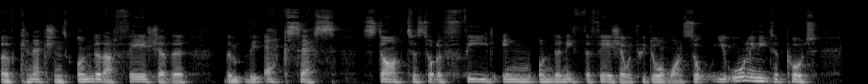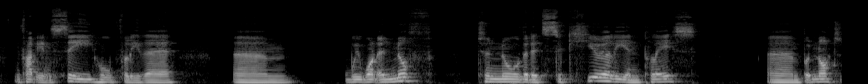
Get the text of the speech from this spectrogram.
of connections under that fascia. The, the, the excess start to sort of feed in underneath the fascia, which we don't want. So you only need to put, in fact, you can see, hopefully there, um, we want enough to know that it's securely in place, um, but not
